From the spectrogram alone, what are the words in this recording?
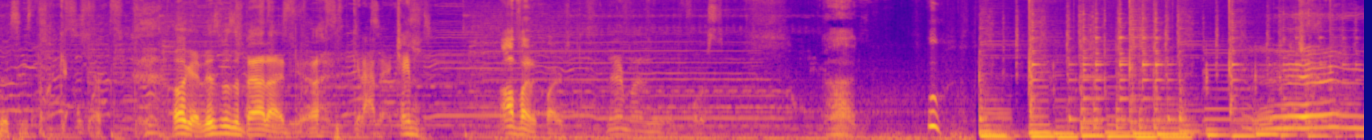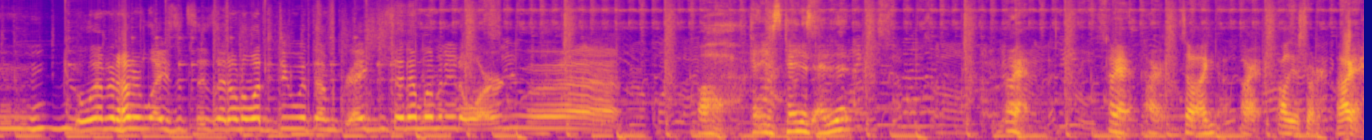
this is not gonna work. Okay, this was a bad idea. Get out of there, James. I'll find a quiet. Never mind, go to forest. God. Woo. 1,100 licenses. I don't know what to do with them. Greg said unlimited or. Oh, can you just can you just edit it? Okay. Okay. All right. So I all right. I'll get shorter. Okay.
